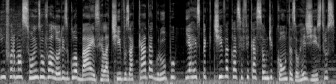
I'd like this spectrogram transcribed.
informações ou valores globais relativos a cada grupo e a respectiva classificação de contas ou registros,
